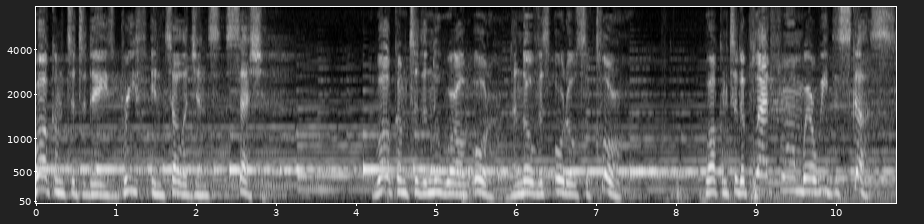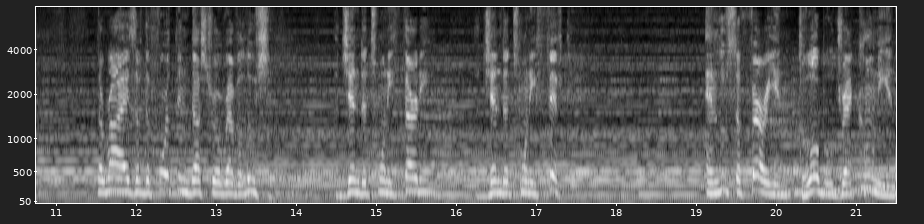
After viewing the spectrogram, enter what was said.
Welcome to today's brief intelligence session. Welcome to the New World Order, the Novus Ordo Seclorum. Welcome to the platform where we discuss the rise of the Fourth Industrial Revolution, Agenda 2030, Agenda 2050, and Luciferian Global Draconian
